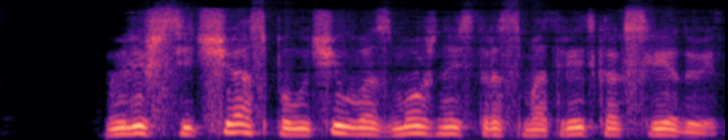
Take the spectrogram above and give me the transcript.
но лишь сейчас получил возможность рассмотреть как следует.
